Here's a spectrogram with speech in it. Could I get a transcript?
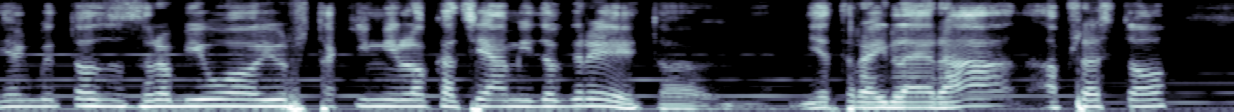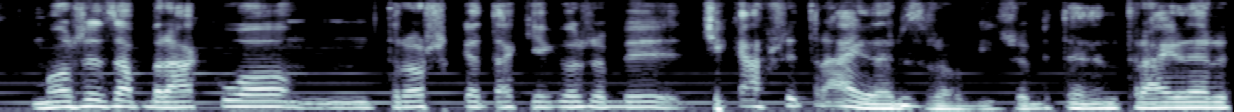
jakby to zrobiło już takimi lokacjami do gry. To nie trailera, a przez to może zabrakło mm, troszkę takiego, żeby ciekawszy trailer zrobić, żeby ten trailer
